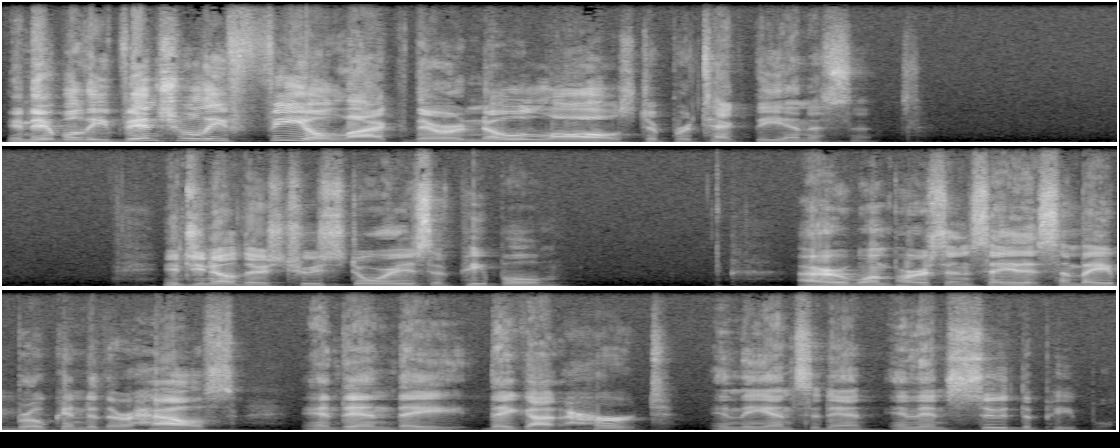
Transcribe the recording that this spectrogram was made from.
And it will eventually feel like there are no laws to protect the innocent. Did you know there's true stories of people? I heard one person say that somebody broke into their house and then they, they got hurt in the incident and then sued the people.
